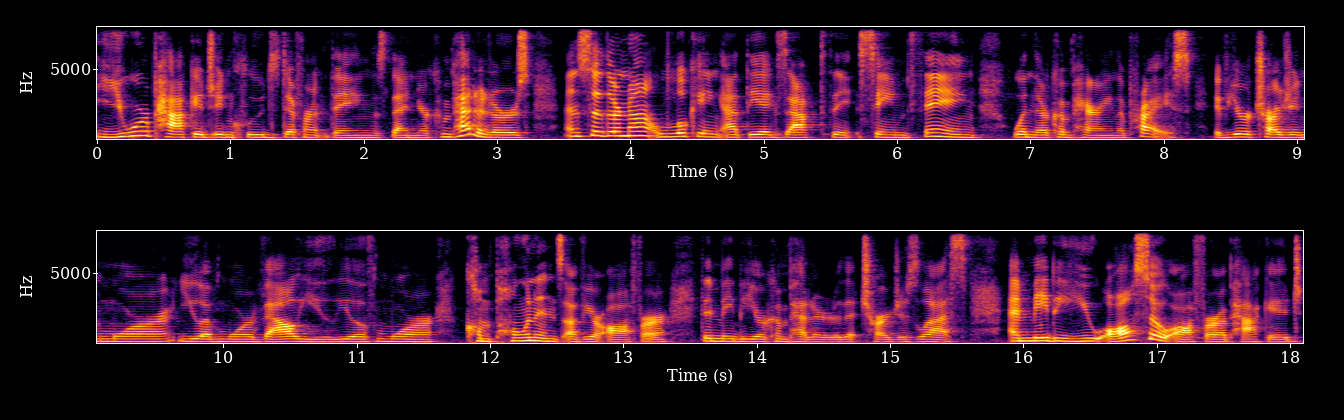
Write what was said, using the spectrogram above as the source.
your package includes different things than your competitors and so they're not looking at the exact th- same thing when they're comparing the price. If you're charging more you have more value you have more components of your offer than maybe your competitor that charges less. And maybe you also offer a package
